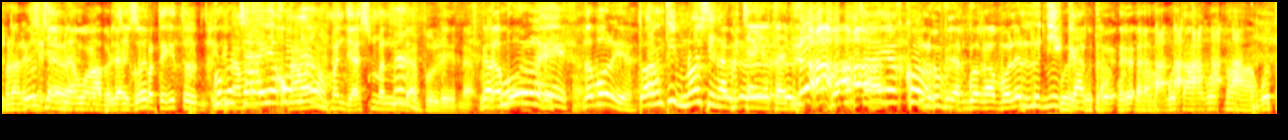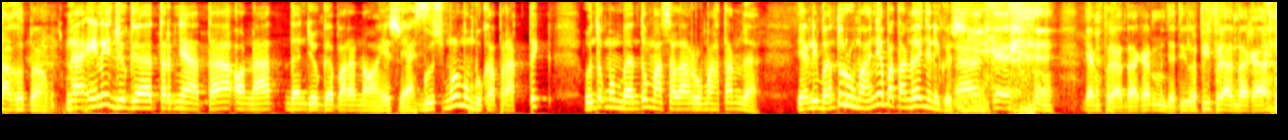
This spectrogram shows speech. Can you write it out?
menarik. Lu jangan bilang gue gak percaya. Enggak seperti itu. Gue Ini percaya kok, Nang. menjudgment enggak boleh, enggak. Nggak boleh, nggak boleh ya. Tuh orang tim noise yang gak percaya tadi. Gue percaya kok. Lu bilang gua nggak boleh, lu nyikat. Gue takut bang, gue takut bang, gue takut bang. Nah ini juga ternyata Onat dan juga para noise Yes. Gus Mul membuka praktik untuk membantu masalah rumah tangga. Yang dibantu rumahnya apa tangganya nih Gus? Oke, yang berantakan menjadi lebih berantakan.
